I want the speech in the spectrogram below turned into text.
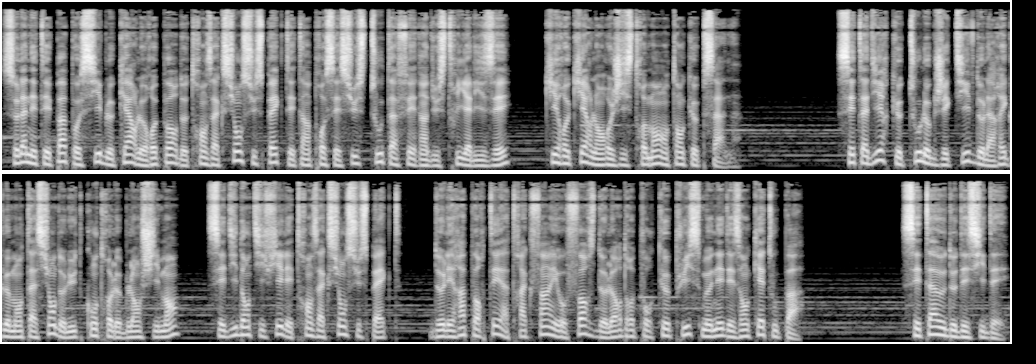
cela n'était pas possible car le report de transactions suspectes est un processus tout à fait industrialisé, qui requiert l'enregistrement en tant que PSAN. C'est-à-dire que tout l'objectif de la réglementation de lutte contre le blanchiment, c'est d'identifier les transactions suspectes, de les rapporter à Tracfin et aux forces de l'ordre pour qu'eux puissent mener des enquêtes ou pas. C'est à eux de décider.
